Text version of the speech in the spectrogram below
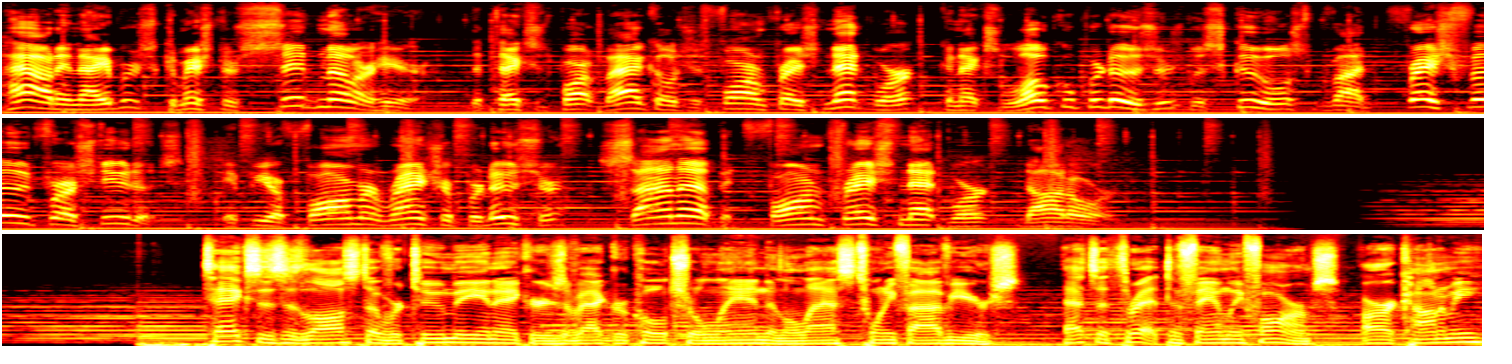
Well, howdy, neighbors. Commissioner Sid Miller here. The Texas Department of Agriculture's Farm Fresh Network connects local producers with schools to provide fresh food for our students. If you're a farmer, rancher, producer, sign up at farmfreshnetwork.org. Texas has lost over 2 million acres of agricultural land in the last 25 years. That's a threat to family farms, our economy,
